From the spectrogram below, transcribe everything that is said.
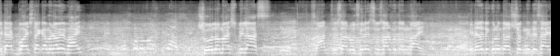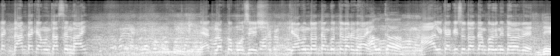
এটার বয়সটা কেমন হবে ভাই? ষোলো মাস প্লাস চান চুষার রসুনের চুষার মতন ভাই। এটা যদি কোনো দর্শক নিতে চায় এটা দামটা কেমন চাচ্ছেন ভাই? এক লক্ষ পঁচিশ। কেমন দরদাম করতে পারবে ভাই? হালকা। হালকা কিছু দরদাম করে নিতে হবে। জি।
